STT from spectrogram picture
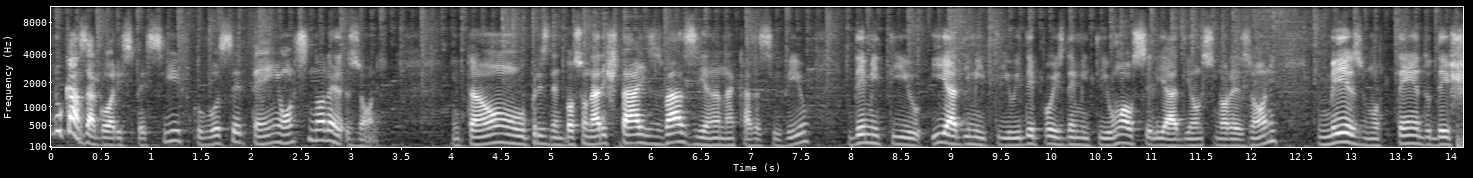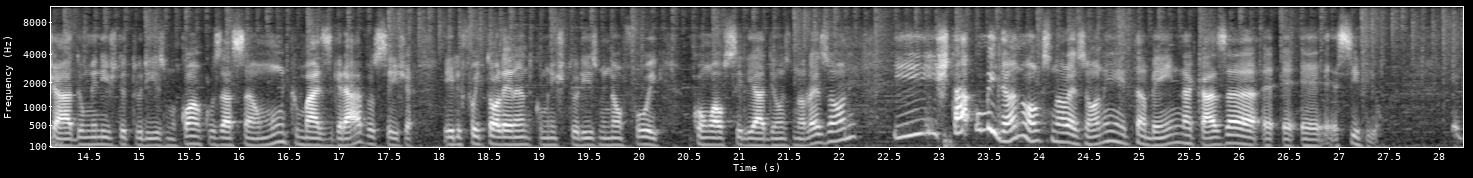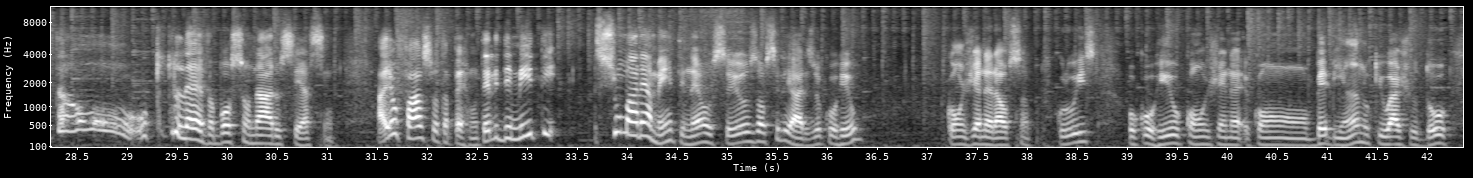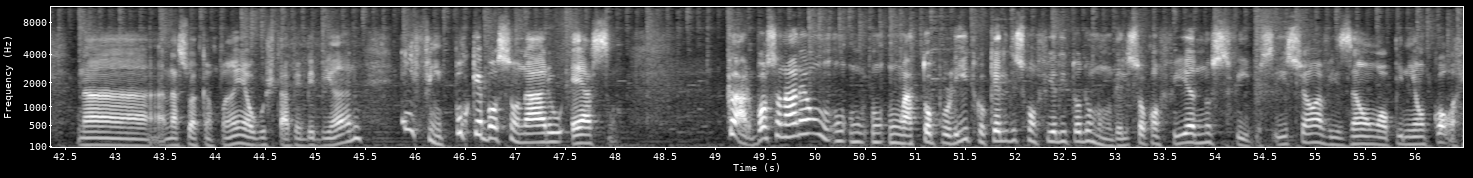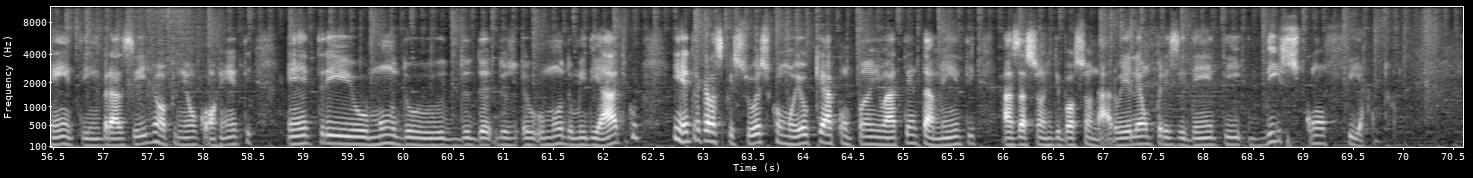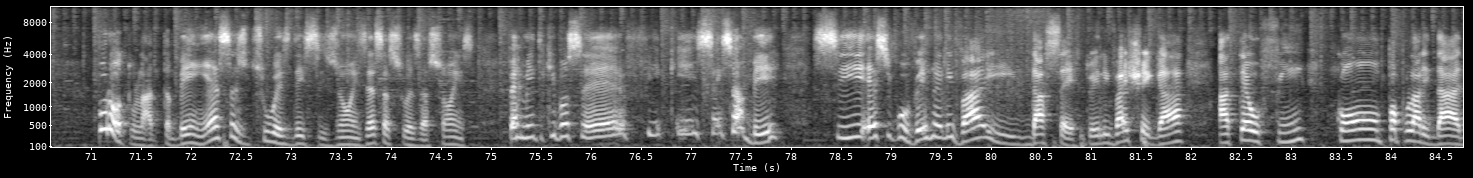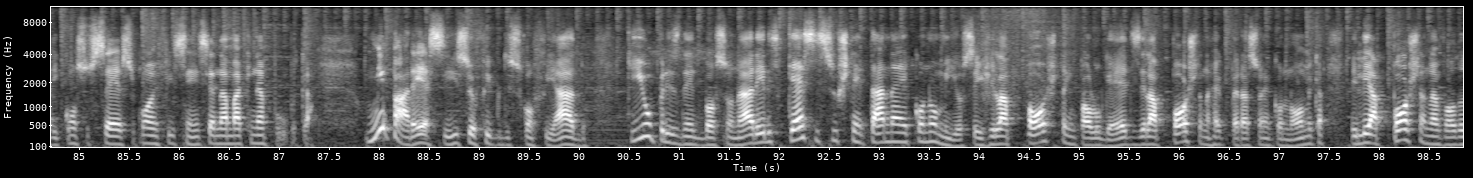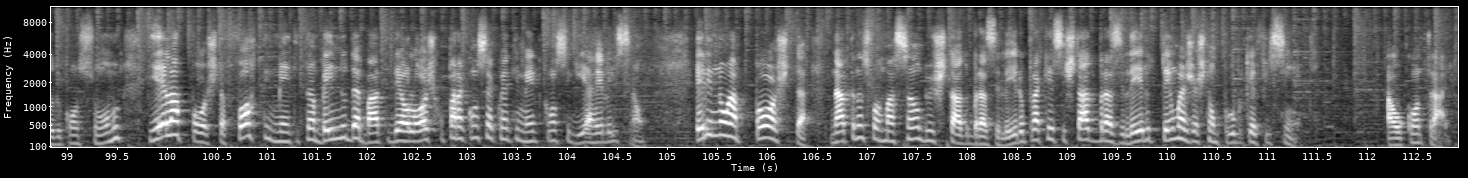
No caso agora específico, você tem Onix Lorenzoni. Então, o presidente Bolsonaro está esvaziando a Casa Civil, demitiu e admitiu e depois demitiu um auxiliar de Onix Lorenzoni, mesmo tendo deixado o ministro do Turismo com acusação muito mais grave, ou seja, ele foi tolerante com o ministro do Turismo e não foi com o auxiliar de Onix Norezone, e está humilhando o Onix Norezone também na Casa é, é, é, Civil. Então, o que, que leva Bolsonaro a ser assim? Aí eu faço outra pergunta. Ele demite sumariamente né, os seus auxiliares. Ocorreu com o general Santos Cruz, ocorreu com o, com Bebiano, que o ajudou na, na sua campanha, o Gustavo Bebiano. Enfim, por que Bolsonaro é assim? Claro, Bolsonaro é um, um, um, ator político que ele desconfia de todo mundo, ele só confia nos filhos. Isso é uma visão, uma opinião corrente em Brasília, uma opinião corrente entre o mundo, do, do, do, o mundo midiático e entre aquelas pessoas como eu que acompanham atentamente as ações de Bolsonaro. Ele é um presidente desconfiado. Por outro lado, também, essas suas decisões, essas suas ações, permitem que você fique sem saber se esse governo ele vai dar certo, ele vai chegar até o fim com popularidade, com sucesso, com eficiência na máquina pública. Me parece, isso eu fico desconfiado, que o presidente Bolsonaro ele quer se sustentar na economia, ou seja, ele aposta em Paulo Guedes, ele aposta na recuperação econômica, ele aposta na volta do consumo e ele aposta fortemente também no debate ideológico para, consequentemente, conseguir a reeleição. Ele não aposta na transformação do Estado brasileiro para que esse Estado brasileiro tenha uma gestão pública eficiente. Ao contrário.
